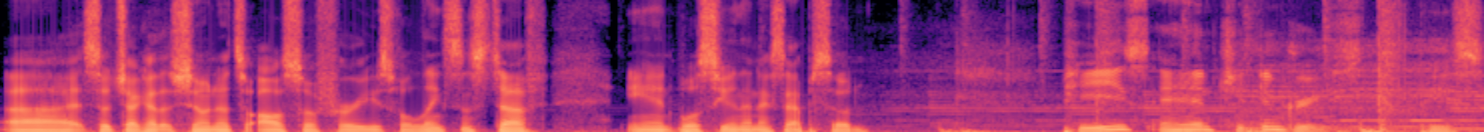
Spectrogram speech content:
Uh, so check out the show notes also for useful links and stuff. And we'll see you in the next episode. Peace and chicken grease. Peace.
